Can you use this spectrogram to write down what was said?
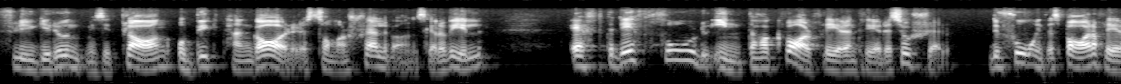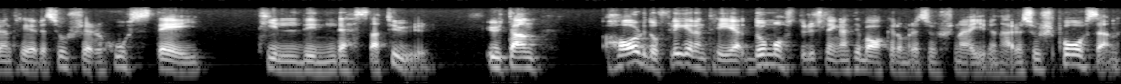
flugit runt med sitt plan och byggt hangarer som man själv önskar och vill. Efter det får du inte ha kvar fler än tre resurser. Du får inte spara fler än tre resurser hos dig till din nästa tur, utan har du då fler än tre, då måste du slänga tillbaka de resurserna i den här resurspåsen.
